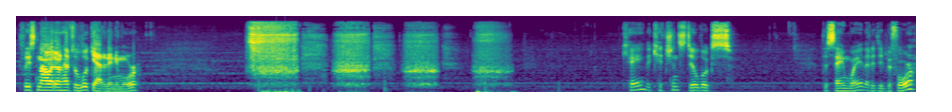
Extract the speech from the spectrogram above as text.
At least now I don't have to look at it anymore. Okay, the kitchen still looks the same way that it did before.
